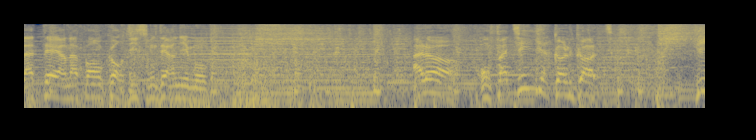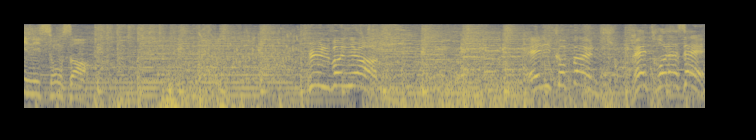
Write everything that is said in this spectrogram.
La Terre n'a pas encore dit son dernier mot. Alors, on fatigue? Golgoth Finissons-en Pulvonium Hélico Punch Rétro laser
